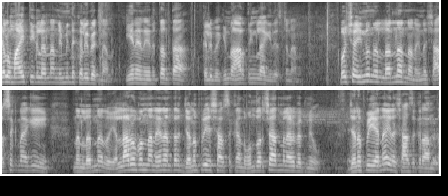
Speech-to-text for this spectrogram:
ಕೆಲವು ಮಾಹಿತಿಗಳನ್ನು ನಿಮ್ಮಿಂದ ಕಲಿಬೇಕು ನಾನು. ಏನೇನು ಇರ್ತಂತ ಕಲಿಬೇಕು. ಇನ್ನೂ ಆರು ತಿಂಗಳಾಗಿದೆ ಅಷ್ಟೇ ನಾನು. ಬಹುಶಃ ಇನ್ನೂ ನನ್ನ ಲರ್ನರ್ ನಾನು. ಇನ್ನು ಶಾಸಕನಾಗಿ ನನ್ನ ಲರ್ನರ್ ಎಲ್ಲರೂ ಬಂದು ನಾನು ಏನಂತಾರೆ, ಜನಪ್ರಿಯ ಶಾಸಕ ಅಂತ. ಒಂದು ವರ್ಷ ಆದಮೇಲೆ ಹೇಳ್ಬೇಕು ನೀವು. ಜನಪ್ರಿಯನ ಇಲ್ಲ ಶಾಸಕರ ಅಂತ.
